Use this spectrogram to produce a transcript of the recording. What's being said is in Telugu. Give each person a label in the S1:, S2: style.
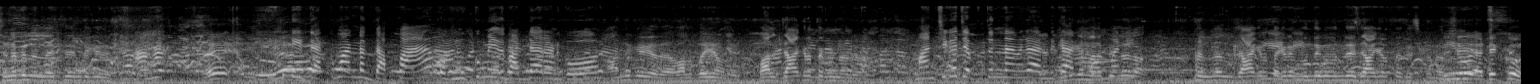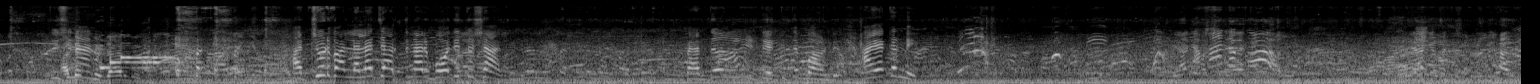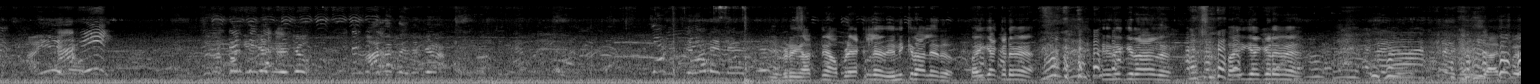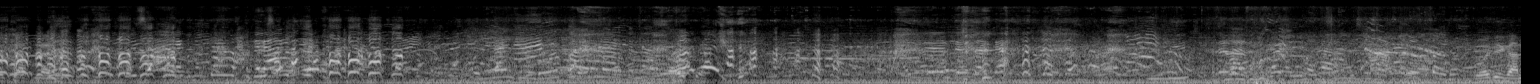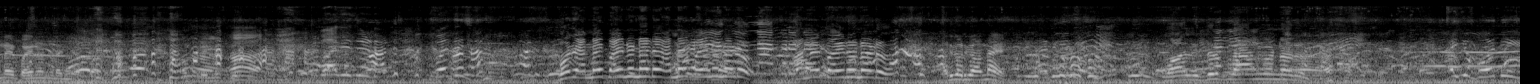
S1: చిన్నపిల్లలు
S2: ఎక్కమండం తప్ప ఒక ముక్కు మీద పడ్డారనుకో.
S1: అందుకే కదా వాళ్ళ భయం. వాళ్ళు జాగ్రత్తగా ఉన్నారు
S2: మంచిగా చెప్తున్నానుగా అందుకే
S1: మన పిల్లలు పిల్లలు జాగ్రత్తగానే ముందుకు ముందే జాగ్రత్త తీసుకున్నారు.
S2: అది చూడు వాళ్ళు ఎలా చేస్తున్నారు బోధి తుషాన్. పెద్దోళ్ళు ఇటు ఎక్కితే బాగుండు. ఆ ఎక్కండి
S1: ఇప్పుడు ఇక అట్నే అప్పుడు ఎక్కలేదు వెనక్కి రాలేరు పైకి ఎక్కడమే వెనక్కి రాదు పైకి ఎక్కడమే
S3: జారిపోయి వచ్చేస్తున్నారు.
S2: పిల్లలు చూడు పరుగులాడుతున్నారు.
S3: బోధి ఇక అన్నయ్య పైన ఉండడం
S1: ఆ. పోనీ అన్నయ్య పైన ఉన్నాడు అన్నయ్య పైన ఉన్నాడు అన్నయ్య పైన ఉన్నాడు.
S3: అడుగు అడుగు అన్నయ్య.
S1: వాళ్ళిద్దరు ప్లాన్ ఉన్నారు.
S2: అయ్యో బోధి.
